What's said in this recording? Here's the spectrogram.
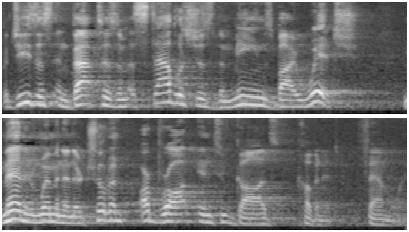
But Jesus in baptism establishes the means by which men and women and their children are brought into God's covenant family.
